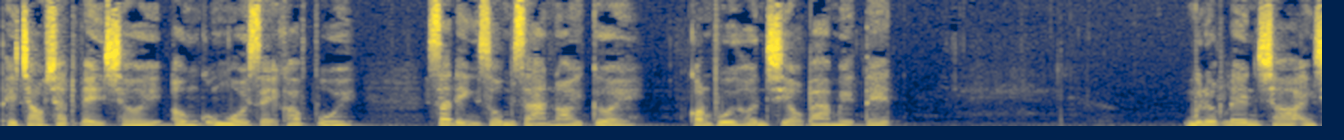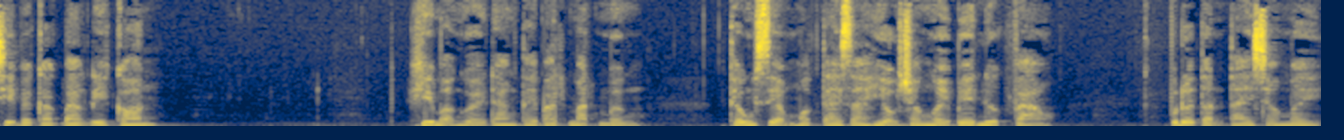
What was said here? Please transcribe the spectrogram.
Thấy cháu chắt về chơi, Ông cũng ngồi dậy khóc vui. Gia đình rôm rả nói cười, Còn vui hơn chiều 30 Tết. Bưng nước lên cho anh chị với các bác đi con. Khi mọi người đang tay bắt mặt mừng Thì ông Diệm ngoắc tay ra hiệu cho người bê nước vào. Vừa đưa tận tay cho mây,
